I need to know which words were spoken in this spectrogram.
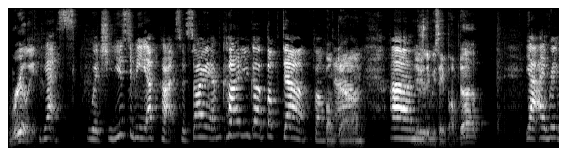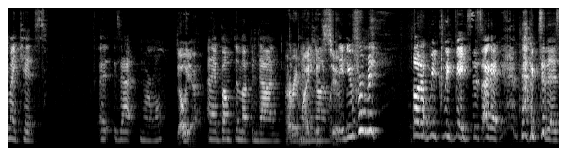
Really? Yes, which used to be Epcot. So sorry, Epcot, you got bumped down. Bumped, Bumped down. down. Um, Usually we say bumped up. yeah, I rate my kids. Uh, is that normal? Oh yeah. and I bump them up and down. I rate my kids, too. They do for me on a weekly basis. Okay, back to this.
